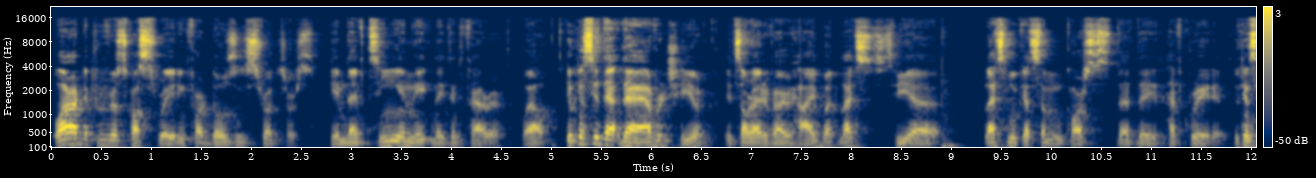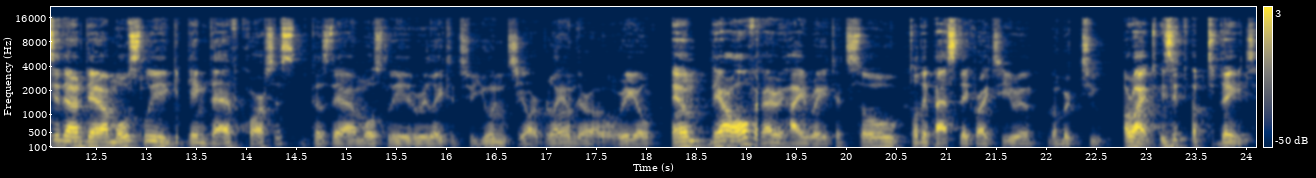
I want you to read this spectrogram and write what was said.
What are the previous cost rating for those instructors? Game Dev Team and Nathan Farrer. Well, you can see that the average here. It's already very high, but let's see a let's look at some courses that they have created. You can see that they are mostly game dev courses because they are mostly related to Unity or Blender or Unreal, and they are all very high rated, so so they pass the criteria number two. All right, is it up to date?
